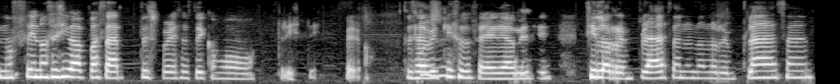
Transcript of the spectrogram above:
no sé, no sé si va a pasar, entonces por eso estoy como triste, pero pues a Pues ver qué sucede, a ver si, si lo reemplazan o no lo reemplazan,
